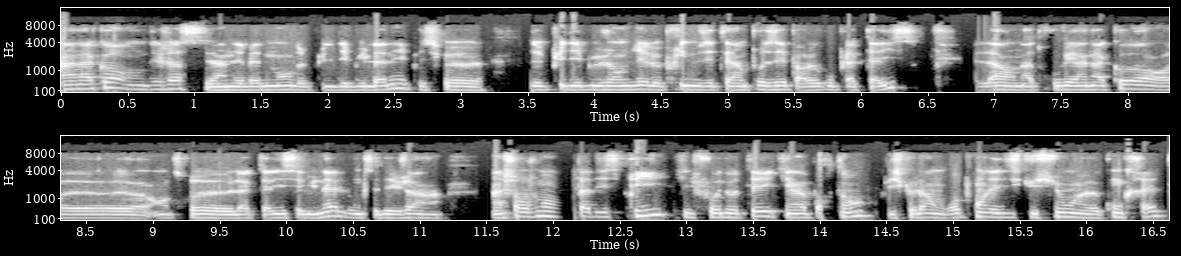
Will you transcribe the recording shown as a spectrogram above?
Un accord, donc déjà c'est un événement depuis le début de l'année puisque depuis début janvier, le prix nous était imposé par le groupe Lactalis. Là, on a trouvé un accord euh, entre Lactalis et Lunel, donc c'est déjà un, un changement d'état d'esprit qu'il faut noter et qui est important, puisque là, on reprend des discussions euh, concrètes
